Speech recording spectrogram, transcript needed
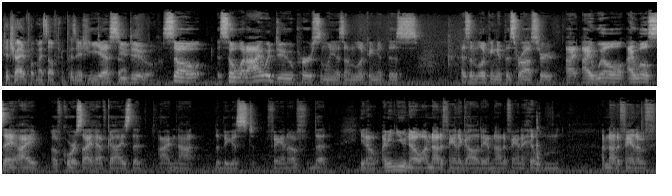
to try to put myself in a position. to, Yes, so. you do. So, so what I would do personally, as I'm looking at this, as I'm looking at this roster, I, I will, I will say, I of course I have guys that I'm not the biggest fan of. That, you know, I mean, you know, I'm not a fan of Golladay. I'm not a fan of Hilton. I'm not a fan of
